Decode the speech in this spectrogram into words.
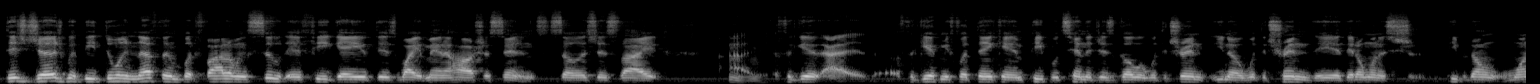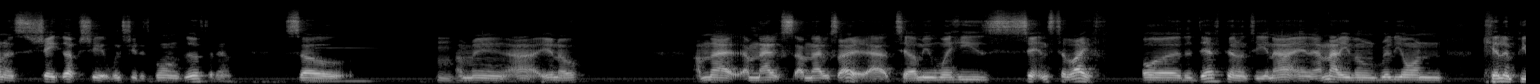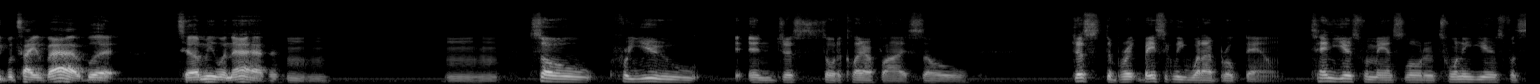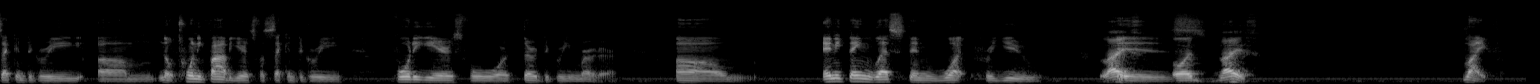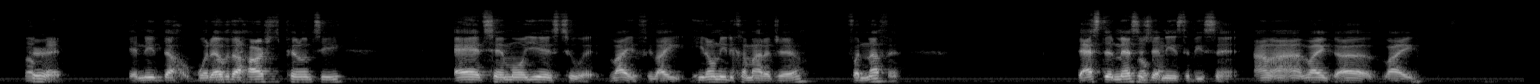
this judge would be doing nothing but following suit if he gave this white man a harsher sentence. So it's just like Mhm. forgive I, forgive me for thinking people tend to just go with what the trend you know what the trend is. They don't want to sh- people don't want to shake up shit when shit is going good for them. So Mhm. I mean, I you know. I'm not. I'm not. I'm not excited. I, tell me when he's sentenced to life or the death penalty, and I and I'm not even really on killing people type vibe. But tell me when that happened. Mm-hmm. Mm-hmm. So for you, and just so to clarify, so just to break basically what I broke down. 10 years for manslaughter, 20 years for second degree, um, no, 25 years for second degree, 40 years for third degree murder. Um, anything less than what for you Life or life. life? Period. It need the whatever the harshest penalty. Add ten more years to it. Life. Like he don't need to come out of jail for nothing. That's the message that needs to be sent. I, I I- like uh like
